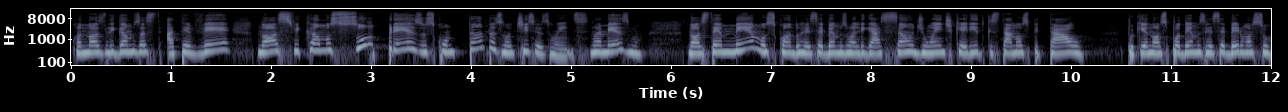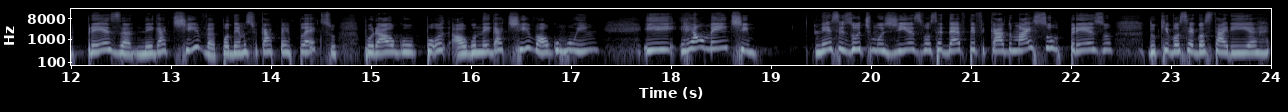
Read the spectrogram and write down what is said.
Quando nós ligamos a TV, nós ficamos surpresos com tantas notícias ruins, não é mesmo? Nós tememos quando recebemos uma ligação de um ente querido que está no hospital porque nós podemos receber uma surpresa negativa, podemos ficar perplexos por algo, algo negativo, algo ruim. E realmente, nesses últimos dias, você deve ter ficado mais surpreso do que você gostaria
